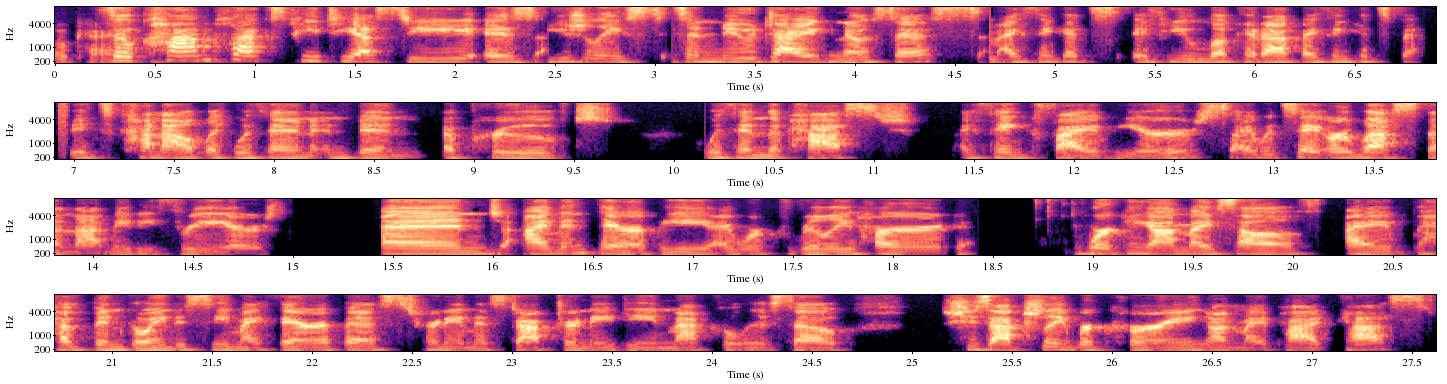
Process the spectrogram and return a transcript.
Okay. So complex PTSD is usually it's a new diagnosis. I think it's if you look it up, I think it's it's come out like within and been approved within the past I think 5 years, I would say or less than that, maybe 3 years. And I'm in therapy. I work really hard working on myself. I have been going to see my therapist. Her name is Dr. Nadine Macaluso. She's actually recurring on my podcast.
